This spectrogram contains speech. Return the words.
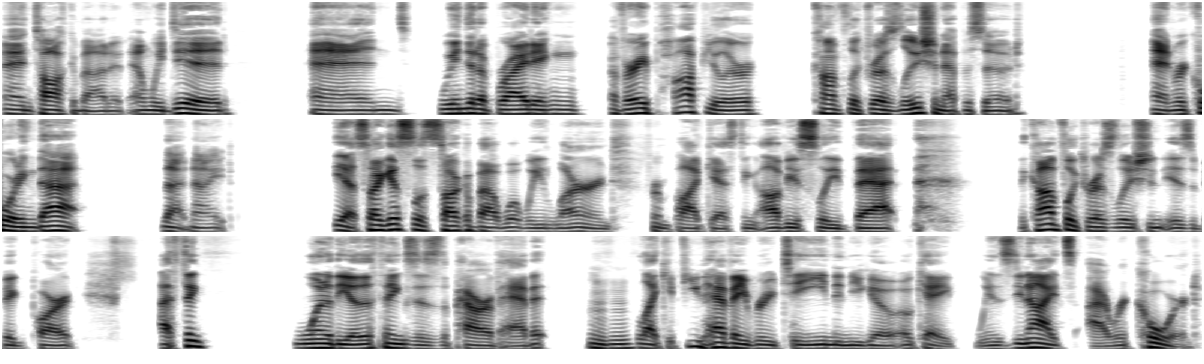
and talk about it. And we did. And we ended up writing a very popular conflict resolution episode and recording that that night. Yeah. So I guess let's talk about what we learned from podcasting. Obviously, that the conflict resolution is a big part. I think one of the other things is the power of habit. Mm-hmm. Like if you have a routine and you go, okay, Wednesday nights, I record,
